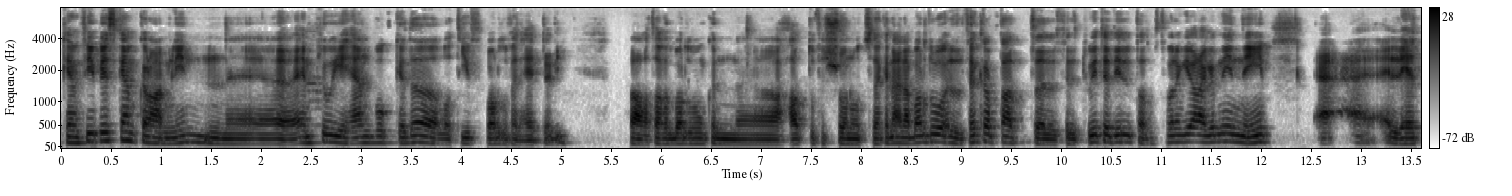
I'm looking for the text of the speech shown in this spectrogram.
كان في Basecamp كانوا عاملين employee handbook كده لطيف برضو في الحتة دي. فأعتقد برضو ممكن آه، أحطه في ال show notes لكن أنا برضو الفكرة بتاعت في ال tweet ة دي اللي بتاعت مصطفى نجيب عجبني إن إيه آه، آه، اللي هي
